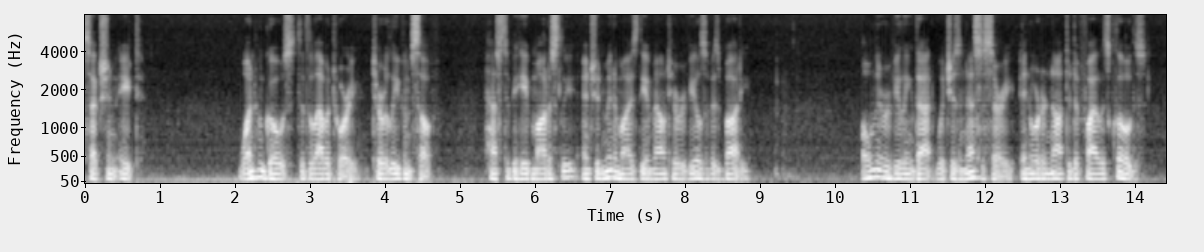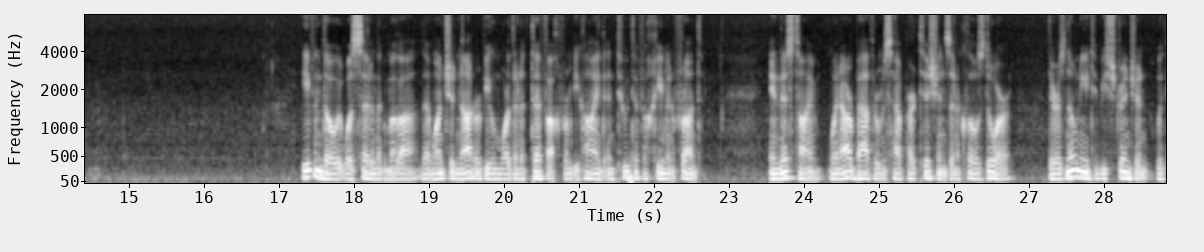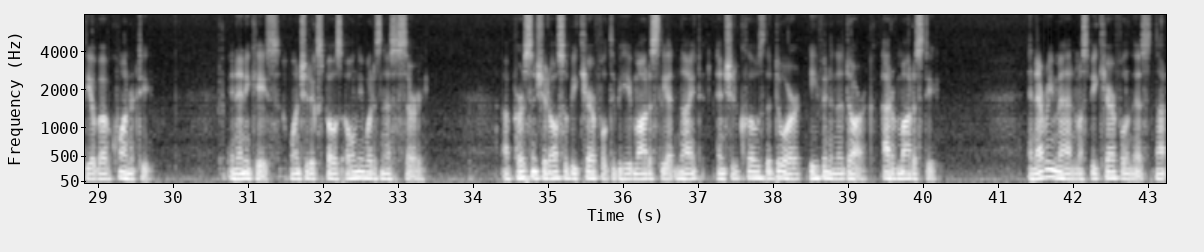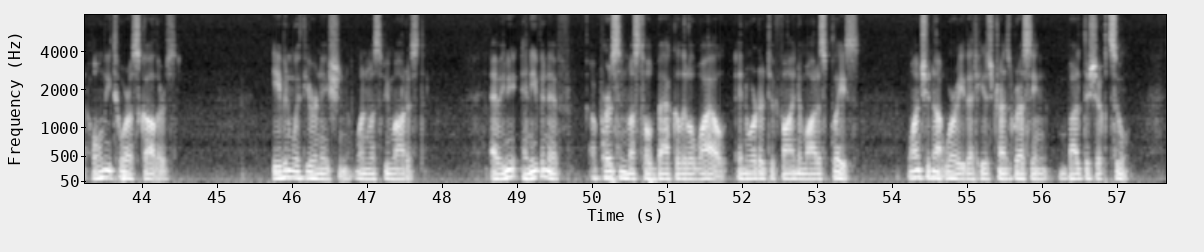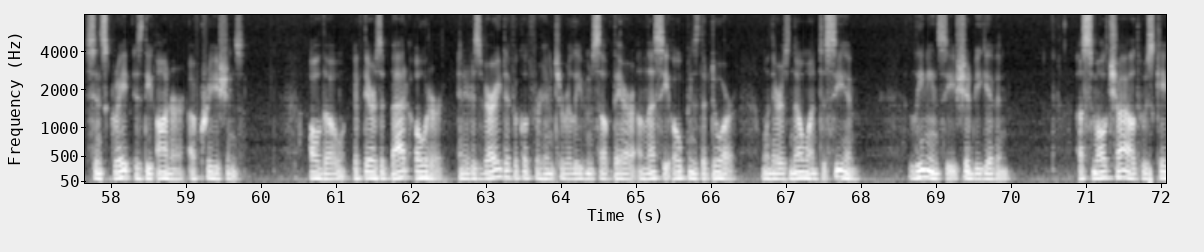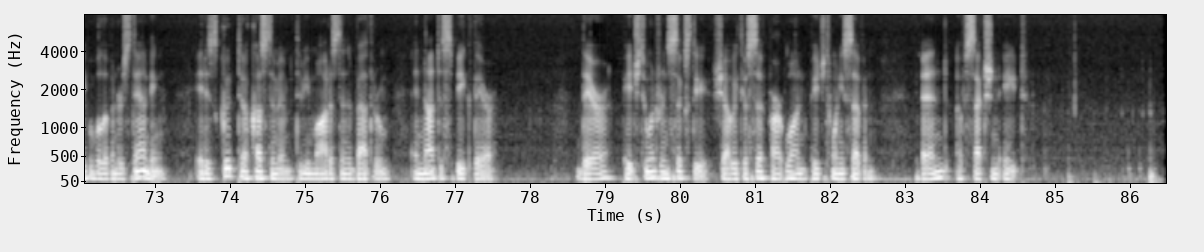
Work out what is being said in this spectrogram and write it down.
Section 8. One who goes to the lavatory to relieve himself has to behave modestly and should minimize the amount he reveals of his body, only revealing that which is necessary in order not to defile his clothes. Even though it was said in the Gemara that one should not reveal more than a tefach from behind and two tefachim in front, in this time, when our bathrooms have partitions and a closed door, there is no need to be stringent with the above quantity. In any case, one should expose only what is necessary. A person should also be careful to behave modestly at night and should close the door even in the dark, out of modesty. And every man must be careful in this, not only to our scholars. Even with urination, one must be modest. And even if a person must hold back a little while in order to find a modest place, one should not worry that he is transgressing Bal since great is the honor of creations. Although, if there is a bad odor and it is very difficult for him to relieve himself there unless he opens the door when there is no one to see him, leniency should be given. A small child who is capable of understanding, it is good to accustom him to be modest in the bathroom and not to speak there. There, page 260, Shalit Yosef, part 1, page 27. End of section 8.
